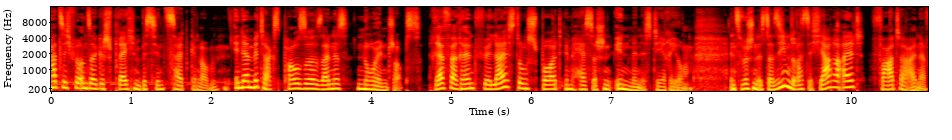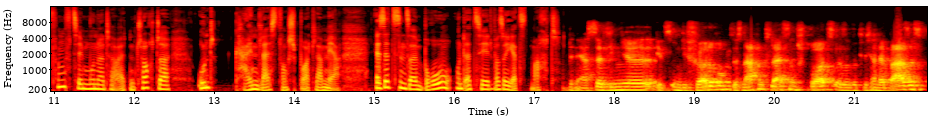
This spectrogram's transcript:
Er hat sich für unser Gespräch ein bisschen Zeit genommen. In der Mittagspause seines neuen Jobs. Referent für Leistungssport im hessischen Innenministerium. Inzwischen ist er 37 Jahre alt, Vater einer 15 Monate alten Tochter und kein Leistungssportler mehr. Er sitzt in seinem Büro und erzählt, was er jetzt macht. In erster Linie geht es um die Förderung des Nachwuchsleistungssports, also wirklich an der Basis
